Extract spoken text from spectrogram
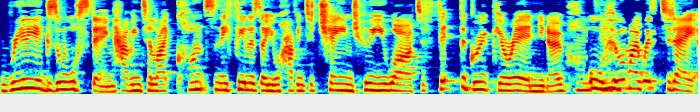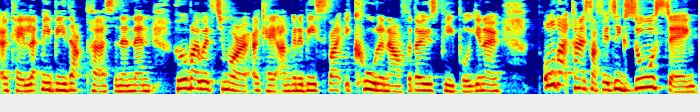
really exhausting having to like constantly feel as though you're having to change who you are to fit the group you're in, you know, mm-hmm. oh, who am I with today? Okay, let me be that person. And then who am I with tomorrow? Okay, I'm going to be slightly cooler now for those people, you know, all that kind of stuff. It's exhausting.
